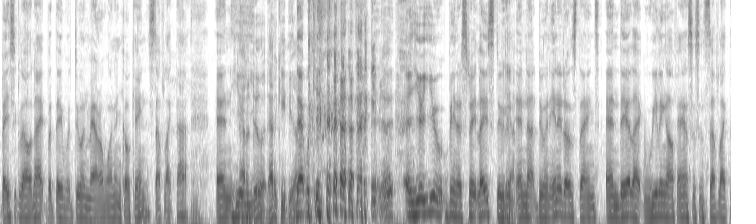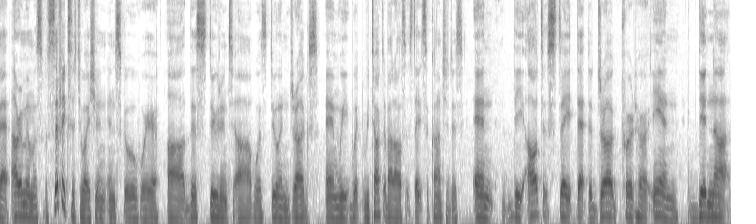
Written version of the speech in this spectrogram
basically all night, but they were doing marijuana and cocaine and stuff like that. Mm. And here that'll you, do it. That'll keep you up. That would keep, that'll keep you up. And here you being a straight laced student yeah. and not doing any of those things, and they're like wheeling off answers and stuff like that. I remember a specific situation in school where uh, this student uh, was doing drugs, and we we talked about altered states of consciousness, and the altered state that the drug put her in did not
